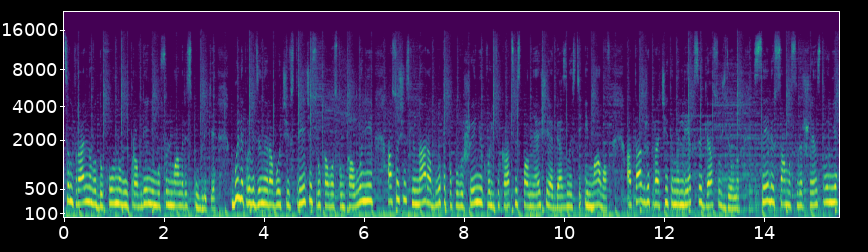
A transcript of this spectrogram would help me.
Центрального духовного управления мусульман республики. Были проведены рабочие встречи с руководством колонии, осуществлена работа по повышению квалификации исполняющей обязанности имамов, а также прочитаны лекции для осужденных с целью самосовершенствования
